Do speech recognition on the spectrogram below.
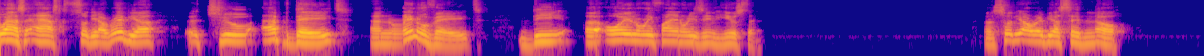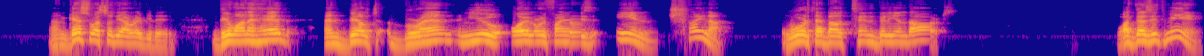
US asked Saudi Arabia to update and renovate the uh, oil refineries in Houston. And Saudi Arabia said no. And guess what Saudi Arabia did? They went ahead and built brand new oil refineries in China worth about $10 billion. What does it mean?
